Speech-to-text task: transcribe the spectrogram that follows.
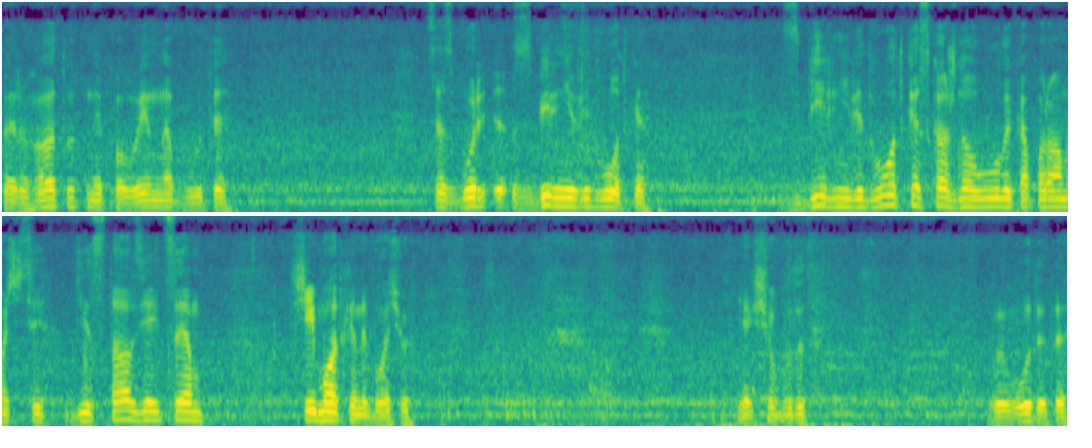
Перга тут не повинна бути. Це збор... збірні відводки. Збірні відводки з кожного вулика по рамочці дістав з яйцем. Ще й матки не бачу. Якщо будуть виводити.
